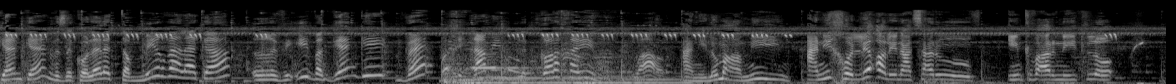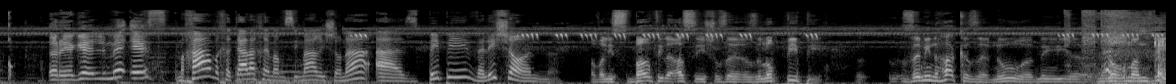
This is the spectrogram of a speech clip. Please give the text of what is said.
כן, כן, וזה כולל את תמיר והלהקה, רביעי בגנגי וחינמים לכל החיים. וואו. אני לא מאמין. אני חולה על עין הצרוף. אם קברניט לא... רגל מאס. מחר מחכה לכם המשימה הראשונה, אז פיפי ולישון. אבל הסברתי לאסי שזה זה לא פיפי. זה מנהג כזה, נו, אני אה, נורמנדי.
